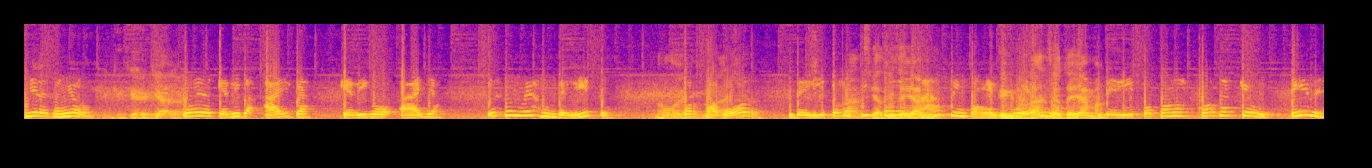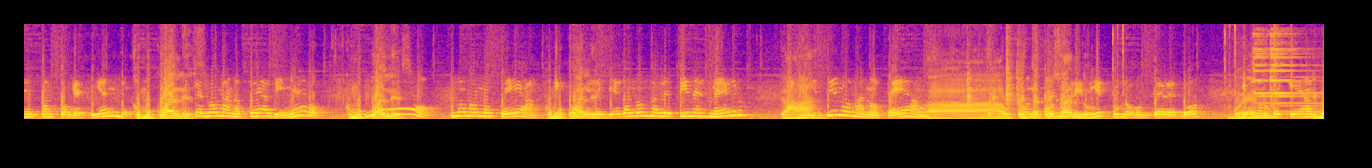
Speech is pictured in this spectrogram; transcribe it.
Mire, señor, ¿Qué quiere que haga? puede que diga, aiga, que digo haya. Eso no es un delito. Por favor, delitos así se llama. con el Ignorancia te llama. Delitos son las cosas que ustedes están cometiendo. ¿Como cuáles? Que no manosea dinero. ¿Como cuáles? No, no manosea. ¿Como y cuando cuáles? le llegan los maletines negros, Ajá. ahí sí no manosean. Ah, usted Son está tan acusando. ridículos ustedes dos. Bueno, no sé hacen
